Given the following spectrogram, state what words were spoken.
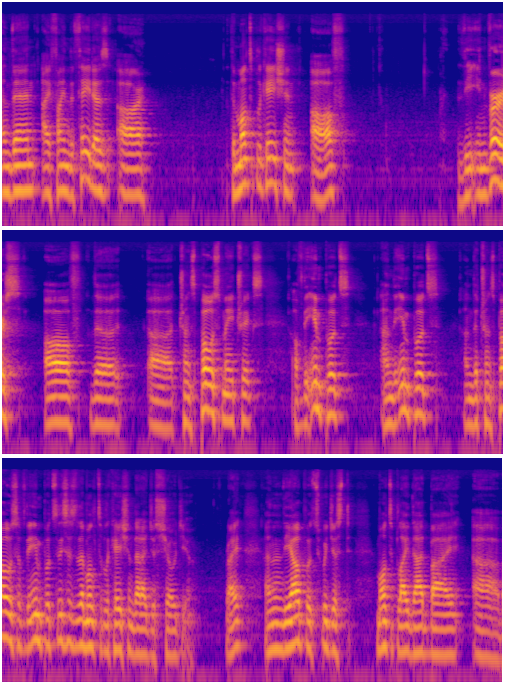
and then I find the thetas are the multiplication of the inverse of the uh, transpose matrix of the inputs and the inputs and the transpose of the inputs. This is the multiplication that I just showed you, right? And then the outputs, we just multiply that by, uh,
